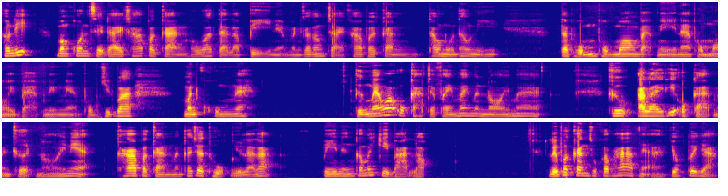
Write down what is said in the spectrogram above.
คราวนี้บางคนเสียดายค่าประกัน เพราะว่าแต่ละปีเนี่ยมันก็ต้องจ่ายค่าประกันเท่านู้นเท่านี้ แต่ผมผมมองแบบนี้นะ ผมมองอีกแบบหนึ่งเนี่ย ผมคิดว่ามันคุ้มนะ ถึงแม้ว่าโอกาสจะไฟไหม้มันน้อยมาก คืออะไรที่โอกาสมันเกิดน้อยเนี่ย ค่าประกันมันก็จะถูกอยู่แล้วล่ะ ปีหนึ่งก็ไม่กี่บาทหรอก หรือประกันสุขภาพเนี่ยยกตัวอย่าง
